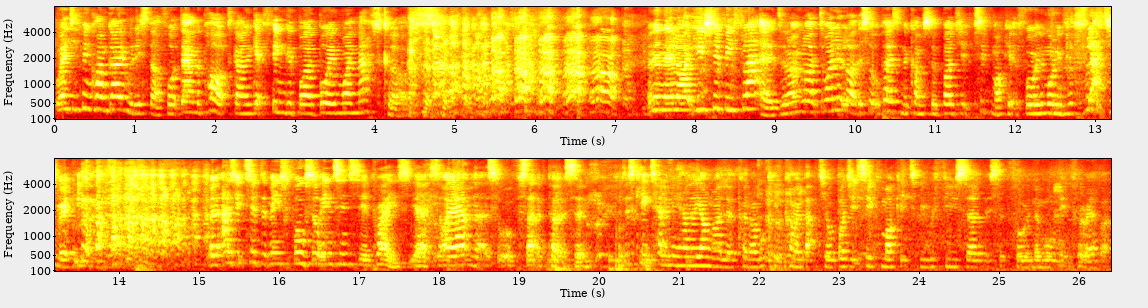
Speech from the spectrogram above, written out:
Where do you think I'm going with this stuff? What, down the park to go and get fingered by a boy in my maths class? and then they're like, you should be flattered. And I'm like, do I look like the sort of person that comes to a budget supermarket at four in the morning for flattery? An adjective that means false or insincere praise. Yes, I am that sort of sad person. Just keep telling me how young I look, and I will keep coming back to your budget supermarket to be refused service at four in the morning forever.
